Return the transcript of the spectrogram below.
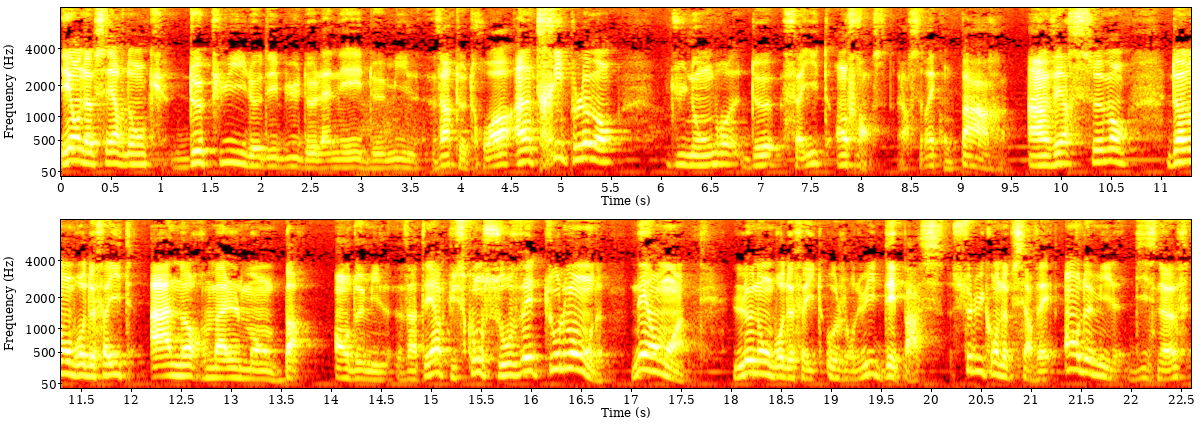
Et on observe donc depuis le début de l'année 2023 un triplement du nombre de faillites en France. Alors c'est vrai qu'on part inversement d'un nombre de faillites anormalement bas en 2021 puisqu'on sauvait tout le monde. Néanmoins, le nombre de faillites aujourd'hui dépasse celui qu'on observait en 2019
